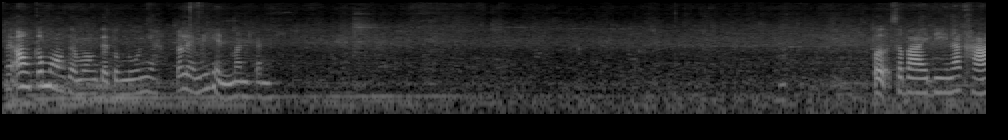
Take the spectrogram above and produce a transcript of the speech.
แม่อ้อมก็มองแต่มองแต่ตรงนู้นไงก็เลยไม่เห็นมันกัน ปิดสบายดีนะคะ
